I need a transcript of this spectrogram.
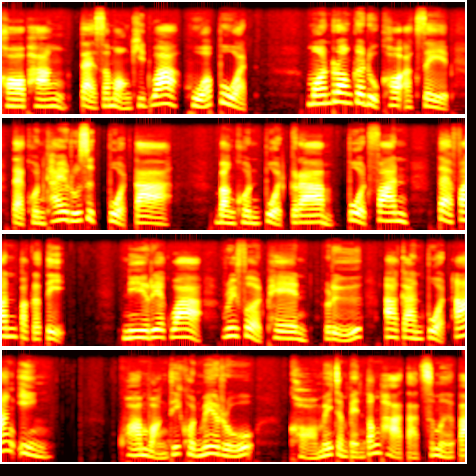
คอพัง แต่สมองคิดว่าหัวปวด หมอนรองกระดูกคออักเสบ แต่คนไข้รู้สึกปวดตา บางคนปวดกราม ปวดฟัน แต่ฟันปกติ นี่เรียกว่า referred pain หรืออาการปวดอ้างอิง ความหวังที่คนไม่รู้ ขอไม่จำเป็นต้องผ่าตัดเสมอไป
